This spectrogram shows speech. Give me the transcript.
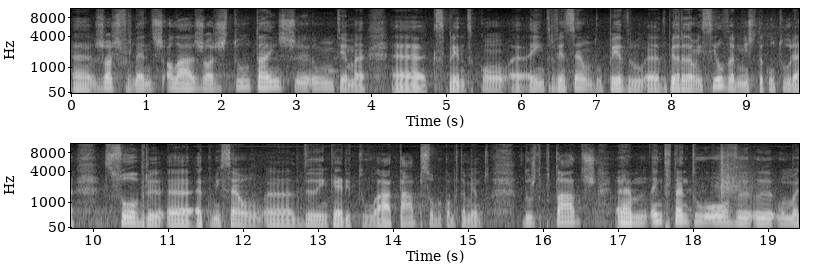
ah, Jorge Fernandes. Olá, Jorge, tu tens eh, um tema ah, que se prende com a intervenção do Pedro, do Pedro Adão e Silva, Ministro da Cultura, sobre a comissão de inquérito à TAP, sobre o comportamento dos deputados. Ahm, entretanto, houve uma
